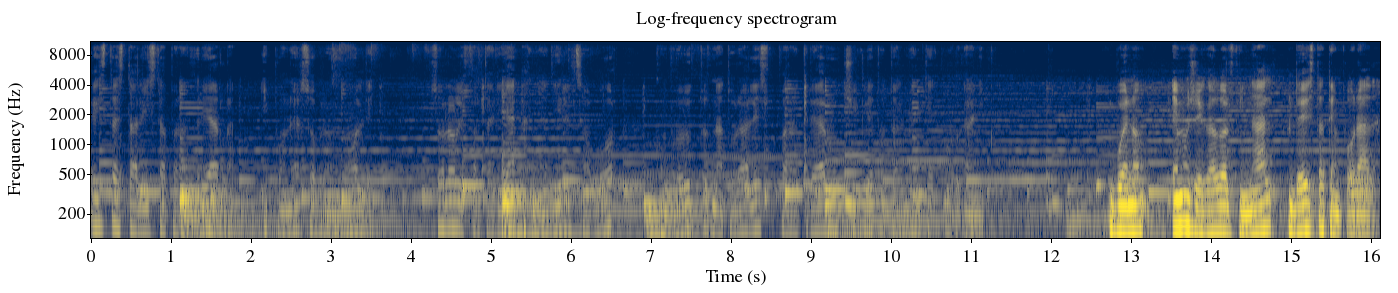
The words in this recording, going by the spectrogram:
esta está lista para enfriarla y poner sobre un molde. Solo le faltaría añadir el sabor con productos naturales para crear un chicle totalmente orgánico. Bueno, hemos llegado al final de esta temporada.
